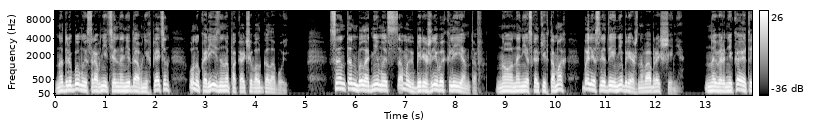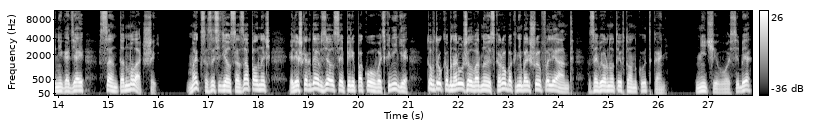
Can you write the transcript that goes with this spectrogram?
Над любым из сравнительно недавних пятен он укоризненно покачивал головой. Сентон был одним из самых бережливых клиентов, но на нескольких томах были следы небрежного обращения. Наверняка это негодяй Сентон-младший. Мэкс засиделся за полночь, и лишь когда взялся перепаковывать книги — то вдруг обнаружил в одной из коробок небольшой фолиант, завернутый в тонкую ткань. Ничего себе!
